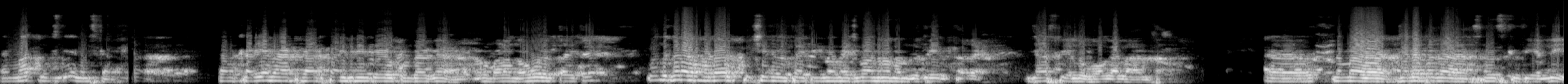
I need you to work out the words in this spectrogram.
ನನ್ನ ಮಾತು ಮುಗಿಸಿದ್ರೆ ನಮಸ್ಕಾರ. ನಾನು ಕಡೆಯ ನಾಟಕ ಆಡ್ತಾ ಇದ್ದೀನಿ ಅಂತ ಹೇಳ್ಕೊಂಡಾಗ ಅವ್ರು ಬಹಳ ನೋವು ಇರ್ತಾ ಐತೆ ಒಂದು ಕಡೆ ಅವ್ರ ಮನೆಯವ್ರ ಖುಷಿನೂ ಇರ್ತಾ ಐತೆ ನಮ್ಮ ಯಜಮಾನ್ರು ನಮ್ ಜೊತೆ ಇರ್ತಾರೆ. ಜಾಸ್ತಿ ಎಲ್ಲೂ ಹೋಗಲ್ಲ ಅಂತ. ನಮ್ಮ ಜನಪದ ಸಂಸ್ಕೃತಿಯಲ್ಲಿ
